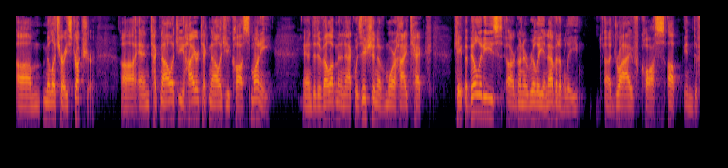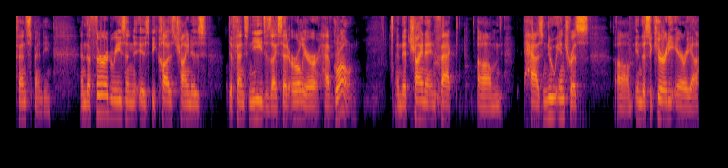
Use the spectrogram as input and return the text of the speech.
um, military structure. Uh, and technology, higher technology costs money. And the development and acquisition of more high tech capabilities are going to really inevitably uh, drive costs up in defense spending. And the third reason is because China's defense needs, as I said earlier, have grown, and that China, in fact, um, has new interests um, in the security area,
